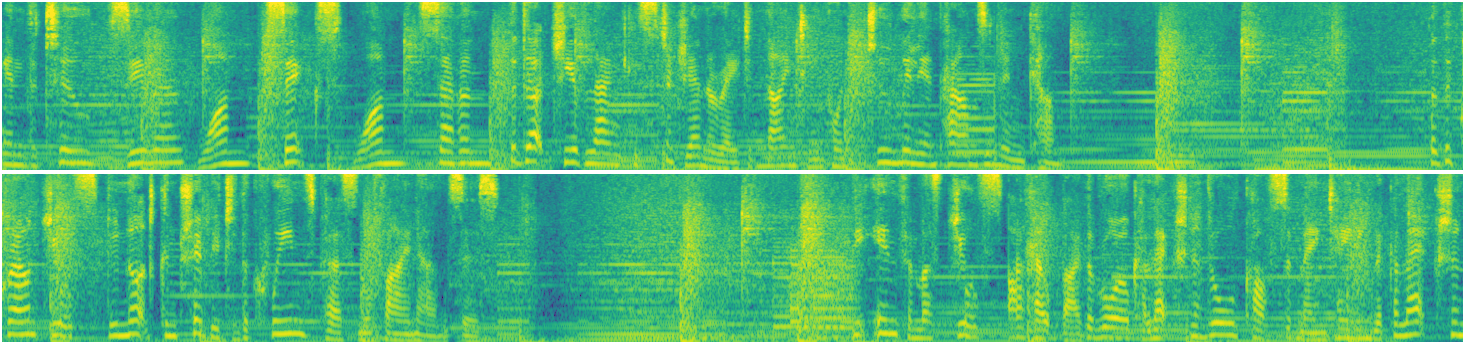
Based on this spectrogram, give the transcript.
In the 201617, the Duchy of Lancaster generated £19.2 million in income but the crown jewels do not contribute to the Queen's personal finances. The infamous jewels are held by the Royal Collection and all costs of maintaining the collection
